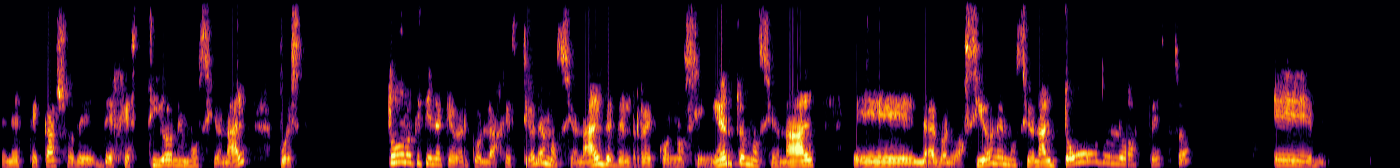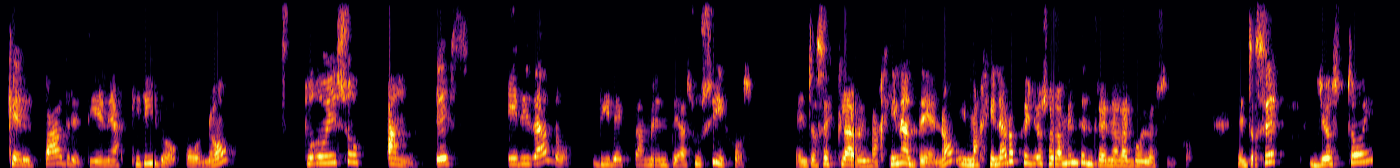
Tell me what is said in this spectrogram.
en este caso de, gestión emocional, pues todo lo que tiene que ver con la gestión emocional, desde el reconocimiento emocional, eh, la evaluación emocional, todos los aspectos eh, que el padre tiene adquirido o no, todo eso pan, es heredado directamente a sus hijos. Entonces, claro, imagínate, ¿no? Imaginaros que yo solamente entrenara con los hijos. Entonces, yo estoy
